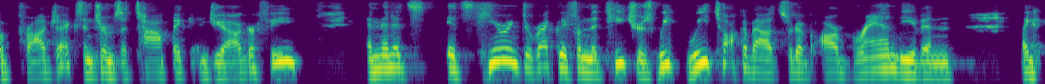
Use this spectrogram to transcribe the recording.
of, projects in terms of topic and geography. And then it's it's hearing directly from the teachers. We, we talk about sort of our brand even, like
